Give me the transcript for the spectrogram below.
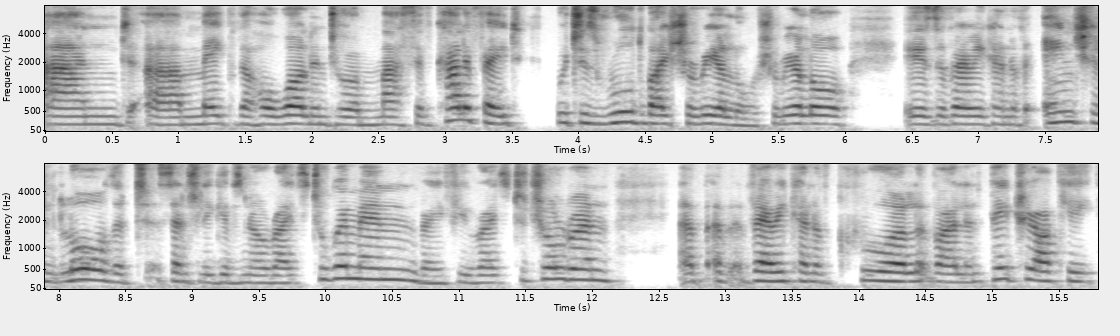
and uh, make the whole world into a massive caliphate, which is ruled by Sharia law. Sharia law is a very kind of ancient law that essentially gives no rights to women, very few rights to children, a, a very kind of cruel, violent patriarchy.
